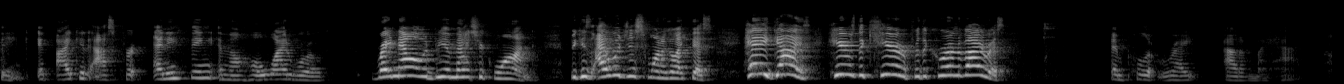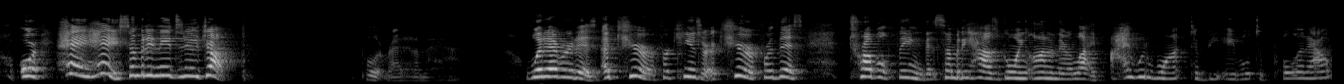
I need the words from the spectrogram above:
think if I could ask for anything in the whole wide world, right now it would be a magic wand because I would just want to go like this Hey guys, here's the cure for the coronavirus, and pull it right out of my hat. Or, hey, hey, somebody needs a new job. Pull it right out of my hat. Whatever it is, a cure for cancer, a cure for this trouble thing that somebody has going on in their life. I would want to be able to pull it out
